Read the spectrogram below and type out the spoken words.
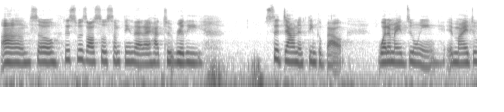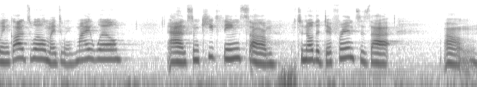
Um, so this was also something that I had to really sit down and think about. What am I doing? Am I doing God's will? Am I doing my will? And some key things um, to know the difference is that, um,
